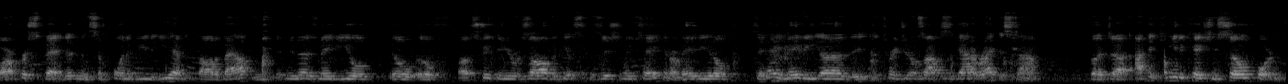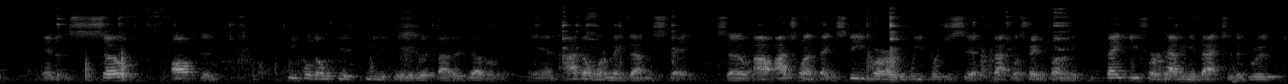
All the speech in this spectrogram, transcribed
our perspective and some point of view that you haven't thought about. And who knows, maybe you'll it'll it'll uh, strengthen your resolve against the position we've taken, or maybe it'll say, hey, maybe uh, the Attorney General's office has got it right this time. But uh, I think communication is so important, and so often people don't get communicated with by their government, and I don't want to make that mistake. So I, I just want to thank Steve. Where are you? Where'd you sit? Back, well, straight in front of me. Thank you for having me back to the group.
